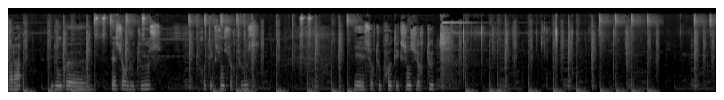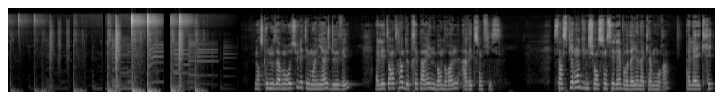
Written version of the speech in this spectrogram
Voilà, donc euh, paix sur vous tous, protection sur tous, et surtout protection sur toutes. Lorsque nous avons reçu les témoignages de V, elle était en train de préparer une banderole avec son fils. S'inspirant d'une chanson célèbre d'Ayana Kamura, elle a écrit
